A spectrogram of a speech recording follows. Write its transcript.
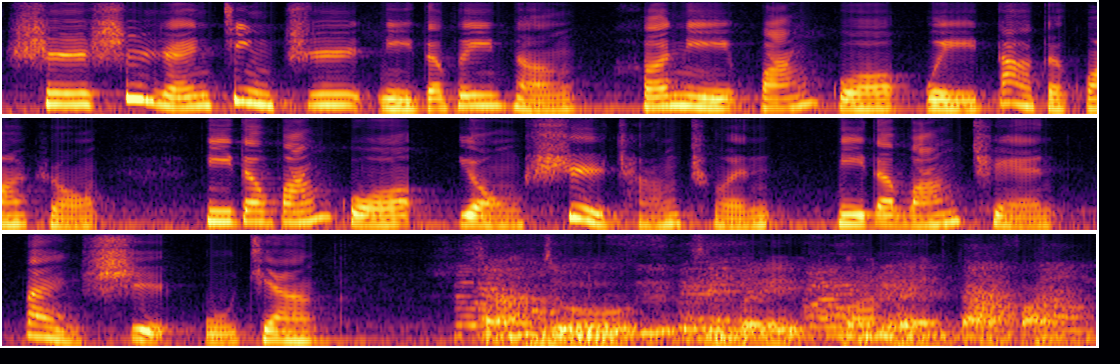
使世人尽知你的威能和你王国伟大的光荣。你的王国永世长存，你的王权万世无疆。三足慈悲宽仁大方，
